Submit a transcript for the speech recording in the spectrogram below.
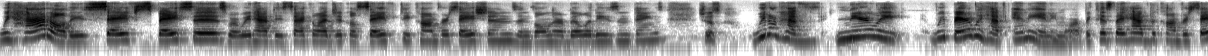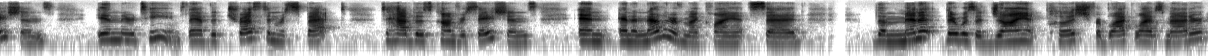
we had all these safe spaces where we'd have these psychological safety conversations and vulnerabilities and things. She goes, We don't have nearly, we barely have any anymore because they have the conversations in their teams. They have the trust and respect to have those conversations. And, and another of my clients said, the minute there was a giant push for Black Lives Matter,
